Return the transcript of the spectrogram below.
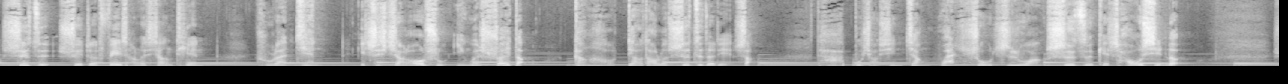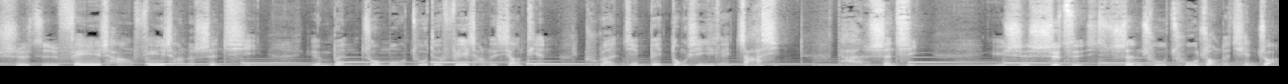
狮子睡得非常的香甜。突然间，一只小老鼠因为摔倒，刚好掉到了狮子的脸上。它不小心将万兽之王狮子给吵醒了。狮子非常非常的生气。原本做梦做得非常的香甜，突然间被东西给砸醒，他很生气。于是狮子伸出粗壮的前爪，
